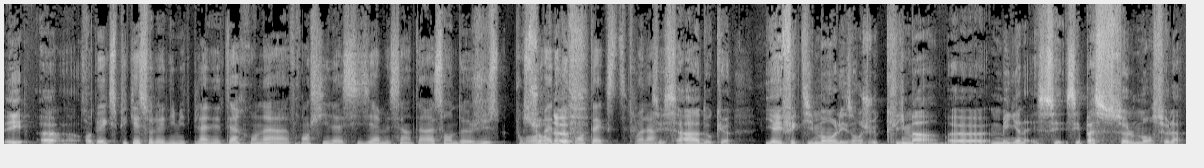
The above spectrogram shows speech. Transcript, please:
Et, euh, tu peux expliquer sur les limites planétaires qu'on a franchi la sixième. C'est intéressant de juste pour remettre le contexte. Voilà. C'est ça. Donc euh, il y a effectivement les enjeux climat, euh, mais ce n'est pas seulement cela.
